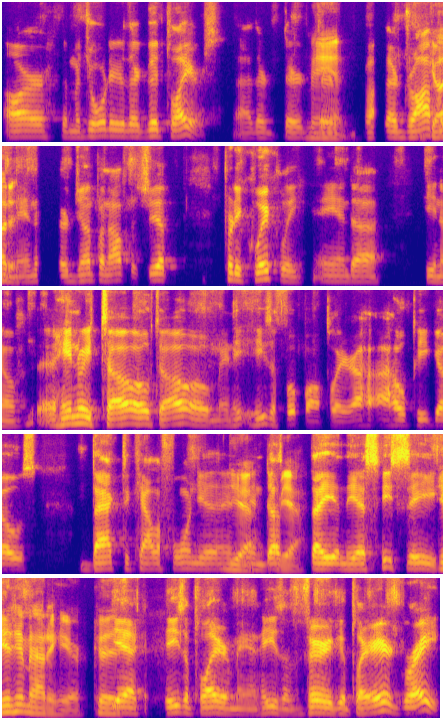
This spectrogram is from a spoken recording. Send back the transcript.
are the majority of their good players. Uh, they're they're Man. they're, they're dropping, man. They're jumping off the ship pretty quickly, and uh, you know Henry To'o To'o, man, he, he's a football player. I, I hope he goes back to California and, yeah, and doesn't yeah. stay in the SEC. Get him out of here. Cause Yeah, he's a player, man. He's a very good player. Eric Gray,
